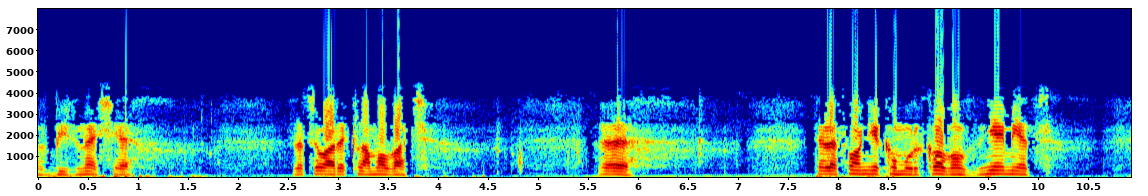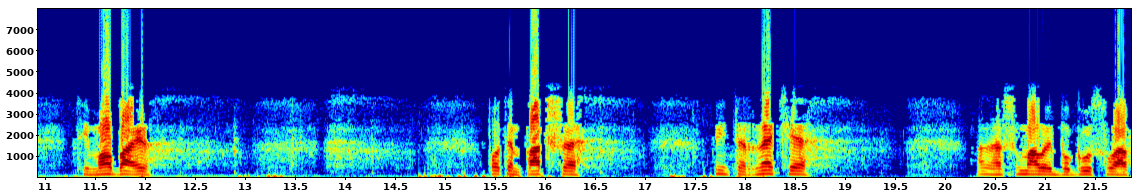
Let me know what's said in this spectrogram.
w biznesie, zaczęła reklamować e, telefonię komórkową z Niemiec, T-Mobile. Potem patrzę w internecie, a nasz mały Bogusław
